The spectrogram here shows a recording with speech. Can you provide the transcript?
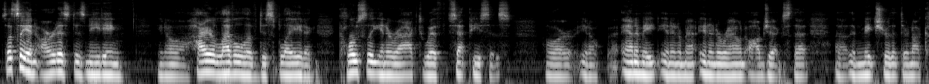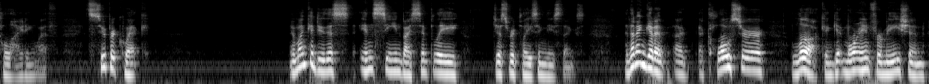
So let's say an artist is needing you know, a higher level of display to closely interact with set pieces or, you know, animate in and, in and around objects that uh, and make sure that they're not colliding with. It's super quick. And one can do this in scene by simply just replacing these things. And then I can get a, a, a closer look and get more information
